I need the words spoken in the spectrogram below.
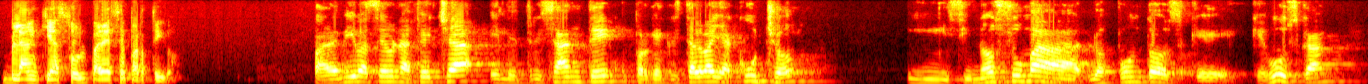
blanquiazul para ese partido. Para mí va a ser una fecha electrizante porque Cristal Vallacucho, y si no suma los puntos que, buscan,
